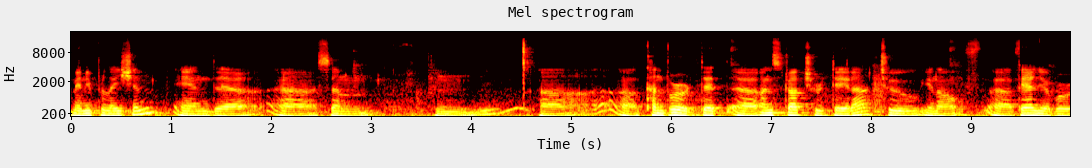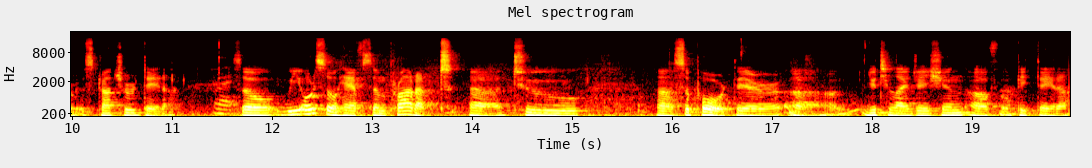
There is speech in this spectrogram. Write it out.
manipulation and some mm, uh, uh, convert that uh, unstructured data to you know valuable structured data. Right. So we also have some product uh, to uh, support their uh, utilization of big data,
